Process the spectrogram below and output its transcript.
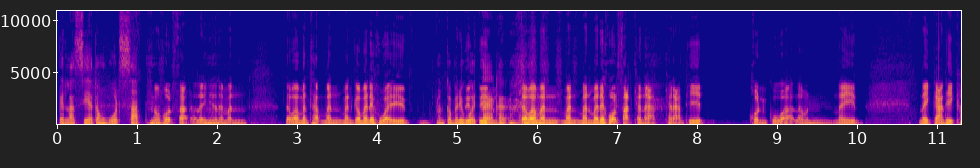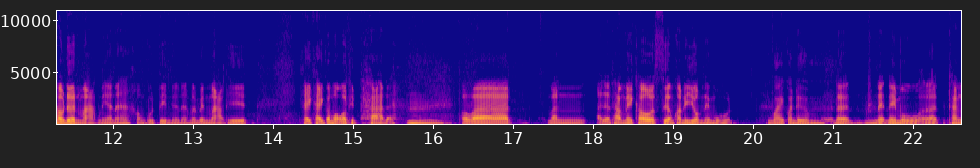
เป็นรัสเซียต้องโหดสัตว์ต้องโหดสัตว์อะไรเงี้ยอืนะมมันแต่ว่ามันทำมันมันก็ไม่ได้หวย มันก็ไม่ได้หวยแตกติดๆแต่ว่ามันมันมันไม่ได้โหดสัตว์ขนาดขนาดที่คนกลัว แล้วมันอืมในในการที่เขาเดินหมากเนี่ยนะฮะของปูตินเนี่ยนะมันเป็นหมากที่ใครๆก็มองว่าผิดพลาดอะอืมเพราะว่ามันอาจจะทำให้เขาเสื่อมความนิยมในหมู่ ไวกว่าเดิมในในในหมู่เอ่อทั้ง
